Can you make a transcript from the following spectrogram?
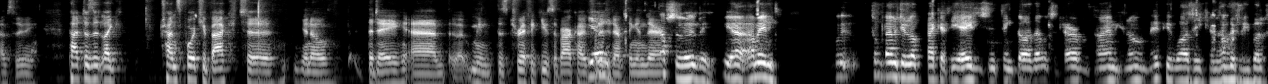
Absolutely, Pat. Does it like transport you back to you know the day? Um, I mean, there's terrific use of archive Yeah. footage and everything in there. Absolutely. Yeah. I mean, sometimes you look back at the 80s and think, God, that was a terrible time. You know, maybe it was economically, but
